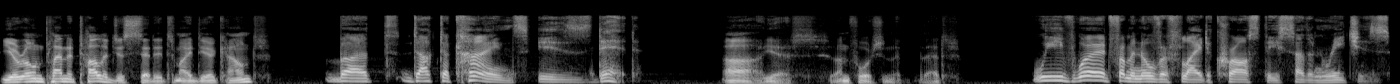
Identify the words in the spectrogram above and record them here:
Your own planetologist said it, my dear Count. But Dr. Kynes is dead. Ah, yes. Unfortunate, that. We've word from an overflight across the southern reaches.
